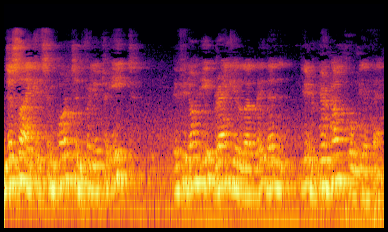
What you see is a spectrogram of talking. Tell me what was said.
Just like it's important for you to eat. If you don't eat regularly, then you, your health will be affected.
